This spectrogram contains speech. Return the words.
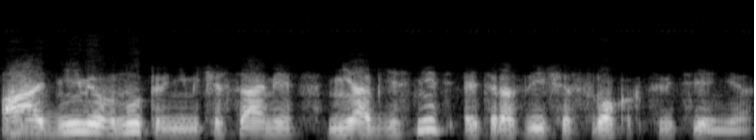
а одними внутренними часами не объяснить эти различия в сроках цветения,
